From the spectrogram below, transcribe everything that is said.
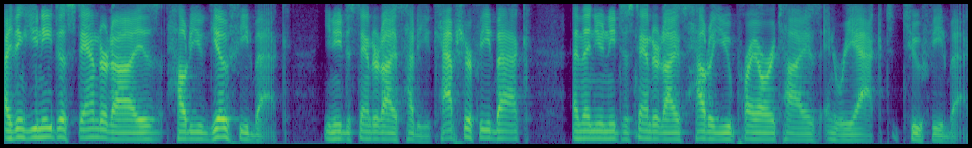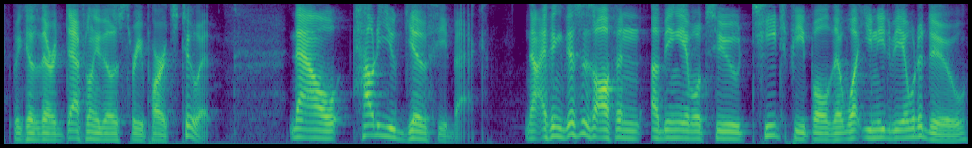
I think you need to standardize how do you give feedback. You need to standardize how do you capture feedback and then you need to standardize how do you prioritize and react to feedback because there are definitely those three parts to it. Now how do you give feedback? Now i think this is often uh, being able to teach people that what you need to be able to do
